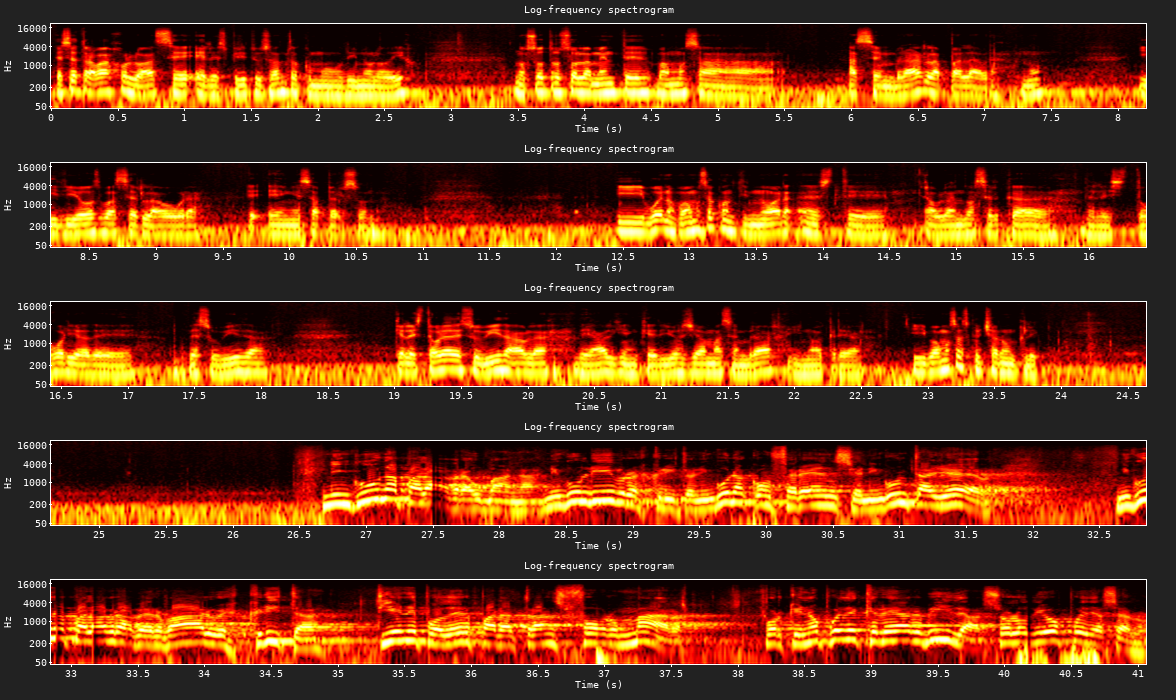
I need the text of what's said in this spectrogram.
Ese trabajo lo hace el Espíritu Santo, como Dino lo dijo. Nosotros solamente vamos a, sembrar la palabra, ¿no? Y Dios va a hacer la obra e, en esa persona. Y bueno, vamos a continuar este, hablando acerca de la historia de, de su vida. Que la historia de su vida habla de alguien que Dios llama a sembrar y no a crear. Y vamos a escuchar un clip. Ninguna palabra humana, ningún libro escrito, ninguna conferencia, ningún taller, ninguna palabra verbal o escrita tiene poder para transformar, porque no puede crear vida, solo Dios puede hacerlo.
